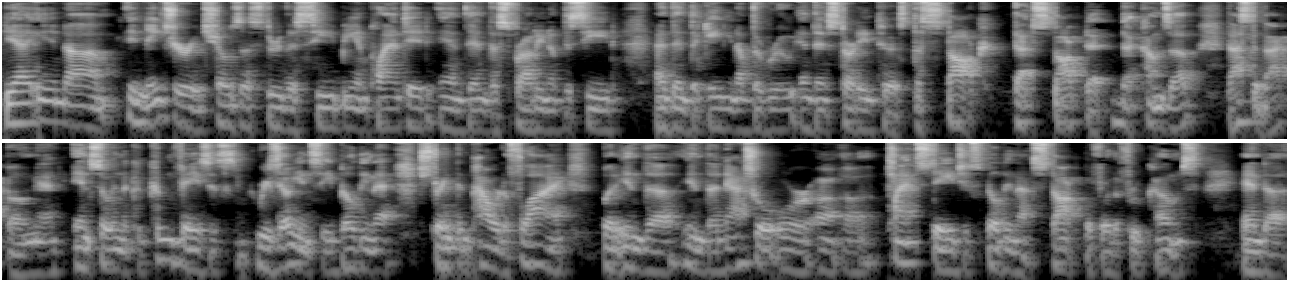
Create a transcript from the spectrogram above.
yeah in um in nature it shows us through the seed being planted and then the sprouting of the seed and then the gaining of the root and then starting to the stalk that stock that that comes up that's the backbone man. And so in the cocoon phase it's resiliency building that strength and power to fly. But in the in the natural or uh, uh, plant stage it's building that stock before the fruit comes. And uh,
